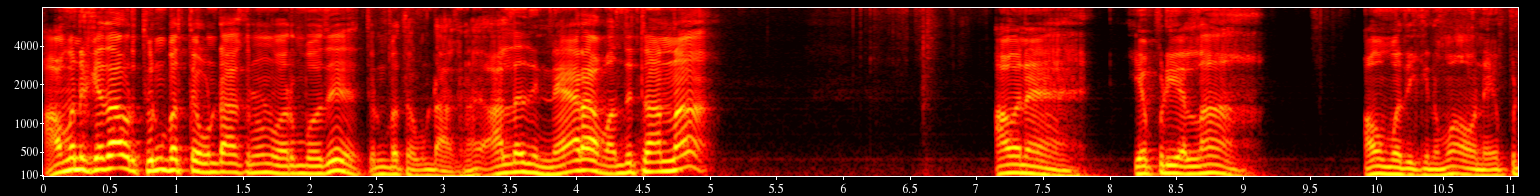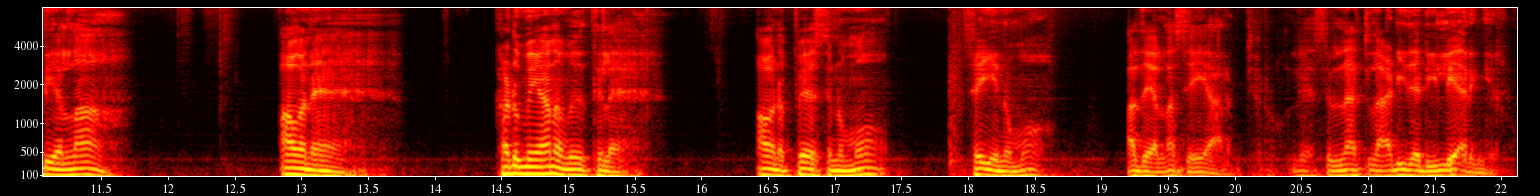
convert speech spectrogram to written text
அவனுக்கு ஏதாவது ஒரு துன்பத்தை உண்டாக்கணும்னு வரும்போது துன்பத்தை உண்டாக்கணும் அல்லது நேராக வந்துட்டான்னா அவனை எப்படியெல்லாம் அவமதிக்கணுமோ அவனை எப்படியெல்லாம் அவனை கடுமையான விதத்தில் அவனை பேசணுமோ செய்யணுமோ அதையெல்லாம் செய்ய ஆரம்பிச்சிடும் இல்லையா? சில நேரத்தில் அடிதடியிலே இறங்கிடுறோம்.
